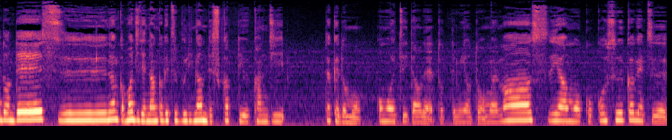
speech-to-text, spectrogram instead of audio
ドンです。なんかマジで何ヶ月ぶりなんですかっていう感じだけども思いついたので撮ってみようと思います。いやもうここ数ヶ月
